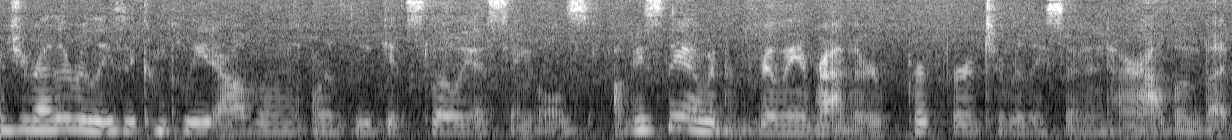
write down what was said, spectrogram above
Would you rather release a complete album or leak it slowly as singles? Obviously, I would really rather prefer to release an entire album, but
